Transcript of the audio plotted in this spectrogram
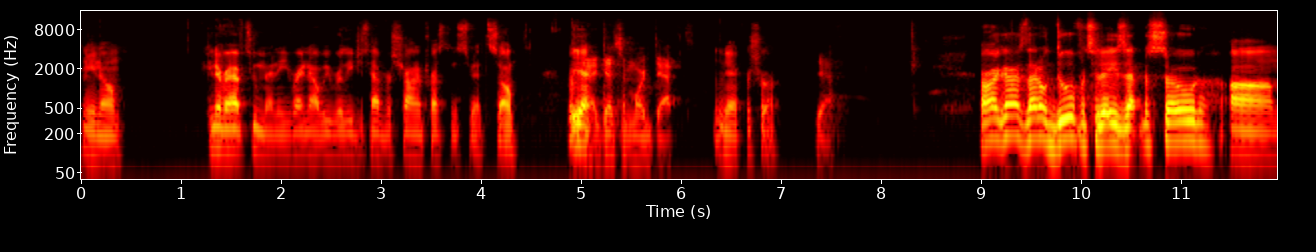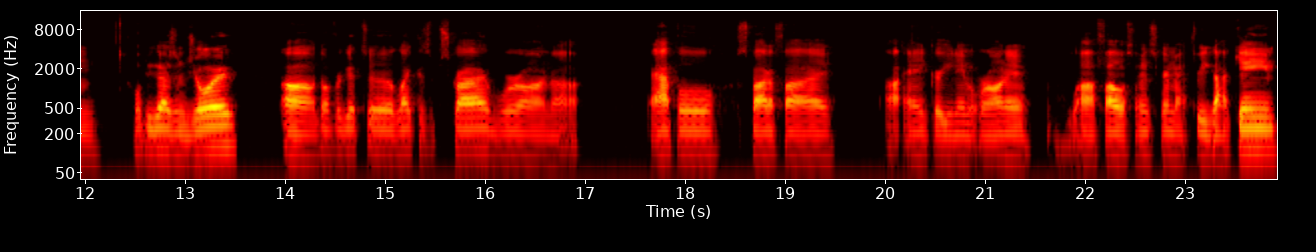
you know, you can never have too many. Right now, we really just have Rashan and Preston Smith. So, but Yeah, yeah, get some more depth. yeah, for sure. Yeah. All right, guys, that'll do it for today's episode. Um, hope you guys enjoyed. Uh, don't forget to like and subscribe. We're on uh, Apple, Spotify, uh, Anchor, you name it, we're on it. Uh, follow us on Instagram at Three Got Game,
